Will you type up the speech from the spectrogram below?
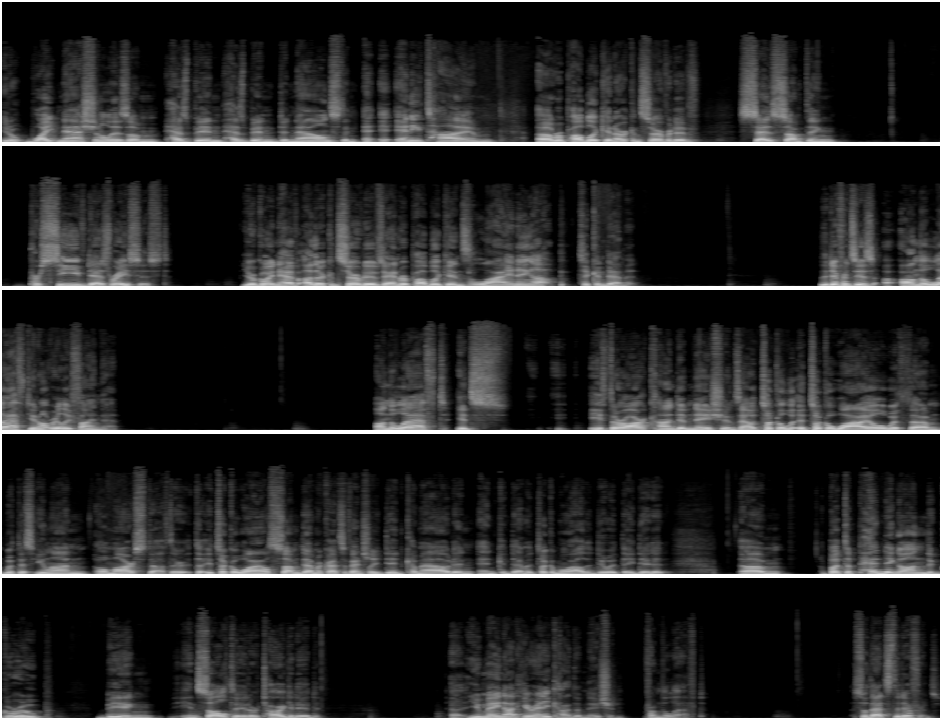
You know, white nationalism has been has been denounced, and a- any time a Republican or a conservative says something perceived as racist, you're going to have other conservatives and Republicans lining up to condemn it. The difference is on the left, you don't really find that on the left, it's if there are condemnations. Now it took a it took a while with um, with this Ilhan Omar stuff. There, it took a while. Some Democrats eventually did come out and, and condemn it. it. Took them a while to do it. They did it. Um, but depending on the group being insulted or targeted, uh, you may not hear any condemnation from the left. So that's the difference,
